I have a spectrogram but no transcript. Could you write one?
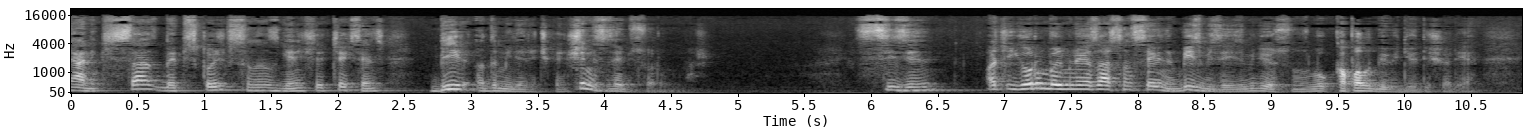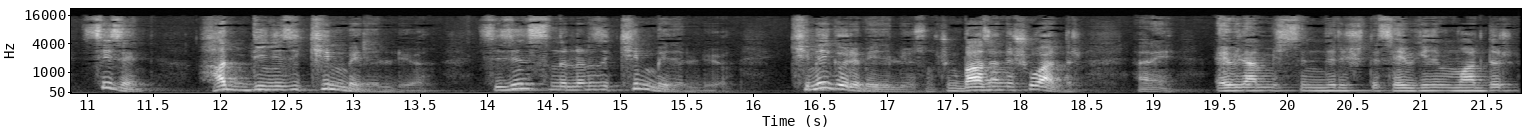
Yani kişisel ve psikolojik sınırınızı genişletecekseniz bir adım ileri çıkın. Şimdi size bir sorum var. Sizin yorum bölümüne yazarsanız sevinirim. Biz bizeyiz biliyorsunuz. Bu kapalı bir video dışarıya. Sizin haddinizi kim belirliyor? Sizin sınırlarınızı kim belirliyor? Kime göre belirliyorsunuz? Çünkü bazen de şu vardır. Hani evlenmişsindir işte sevgilin vardır.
